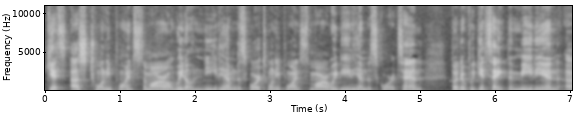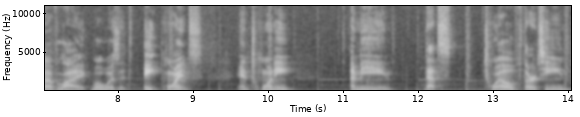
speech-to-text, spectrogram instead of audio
gets us 20 points tomorrow. We don't need him to score 20 points tomorrow. We need him to score 10. But if we can take the median of like what was it? 8 points and 20, I mean, that's 12, 13.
